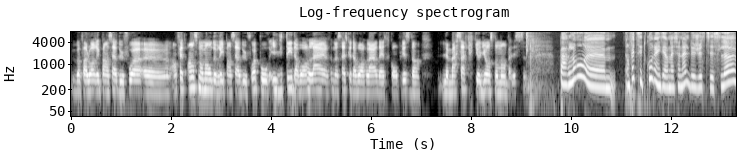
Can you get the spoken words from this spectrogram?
il va falloir y penser à deux fois. Euh, en fait, en ce moment, on devrait y penser à deux fois pour éviter d'avoir l'air, ne serait-ce que d'avoir l'air d'être complice dans le massacre qui a lieu en ce moment en Palestine. Parlons, euh, en fait, cette Cour internationale de justice-là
